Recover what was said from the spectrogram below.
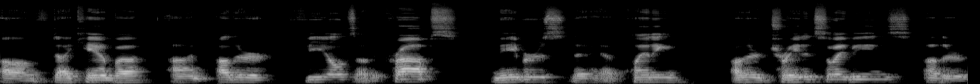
of dicamba on other fields, other crops, neighbors that have planting other traited soybeans, other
